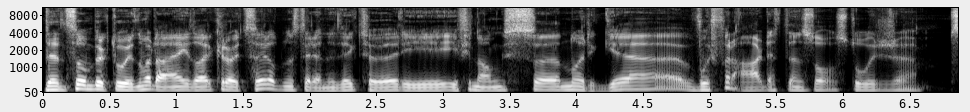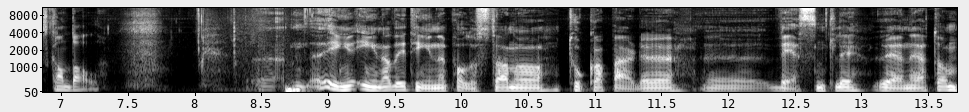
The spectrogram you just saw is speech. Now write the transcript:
Den som brukte ordene var deg, Idar Kreutzer, administrerende direktør i, i Finans Norge. Hvorfor er dette en så stor eh, skandale? Ingen, ingen, av de tingene Pollestad nå tok opp, er det uh, vesentlig uenighet om.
